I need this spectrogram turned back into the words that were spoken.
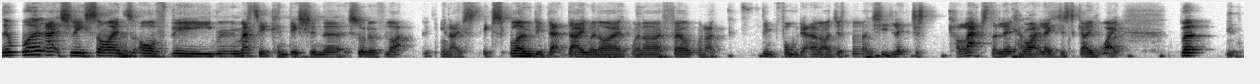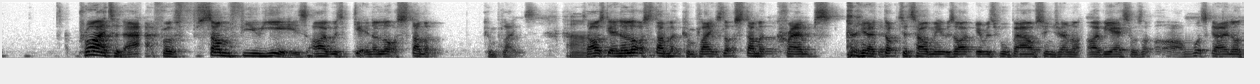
there weren't actually signs of the rheumatic condition that sort of like you know exploded that day when i when i felt when i didn't fall down. I just actually just collapsed the leg, right leg just gave way. But prior to that for some few years i was getting a lot of stomach complaints. So I was getting a lot of stomach complaints, a lot of stomach cramps. you know, doctor told me it was like irritable bowel syndrome, like IBS. I was like, oh, what's going on?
